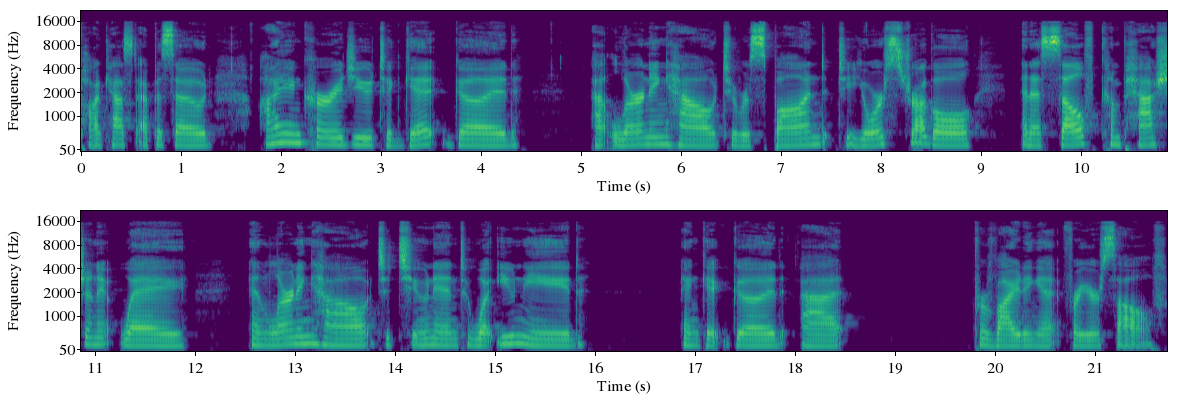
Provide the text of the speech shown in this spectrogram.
podcast episode, I encourage you to get good at learning how to respond to your struggle in a self compassionate way and learning how to tune in to what you need and get good at providing it for yourself.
